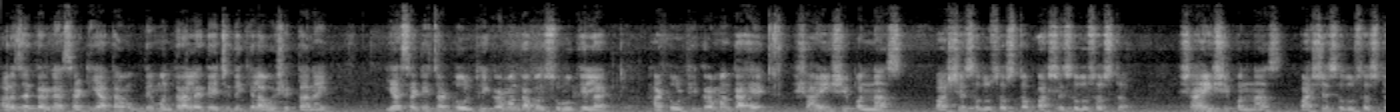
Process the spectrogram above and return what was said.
अर्ज करण्यासाठी आता अगदी मंत्रालयात याची देखील आवश्यकता नाही. यासाठीचा टोल फ्री क्रमांक आपण सुरू केला आहे हा टोल फ्री क्रमांक आहे शहाऐंशी पन्नास पाचशे सदुसष्ट पाचशे सदुसष्ट. शहाऐंशी पन्नास पाचशे सदुसष्ट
